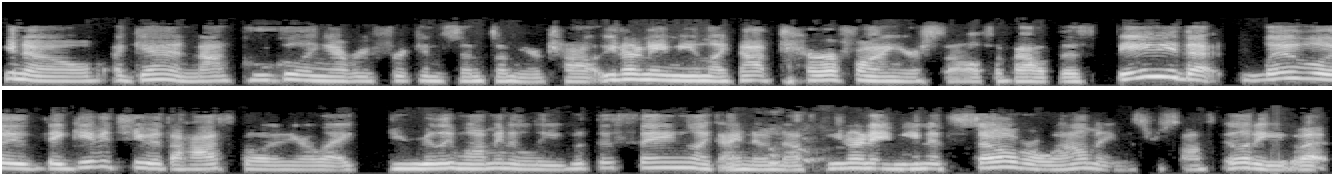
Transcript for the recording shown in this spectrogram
you know, again, not Googling every freaking symptom your child, you know what I mean? Like not terrifying yourself about this baby that literally they give it to you at the hospital and you're like, do you really want me to leave with this thing? Like I know nothing, you know what I mean? It's so overwhelming, this responsibility. But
